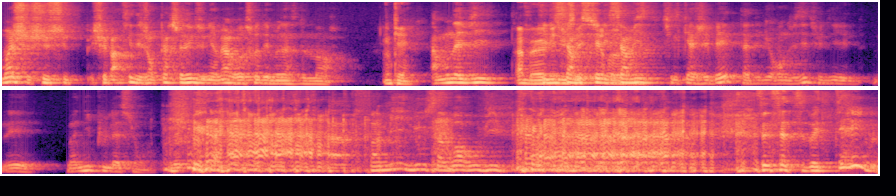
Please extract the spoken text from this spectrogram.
moi, je, je, suis- je fais partie des gens persuadés que Zuckerberg reçoit des menaces de mort. Ok. À mon avis, Ah bah, lui, c'est services, sûr, t'es des euh. services KGB, t'as dû lui rendre visite, tu dis, les manipulations. Famille, nous savoir où vivre. Ça, ça doit être terrible,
